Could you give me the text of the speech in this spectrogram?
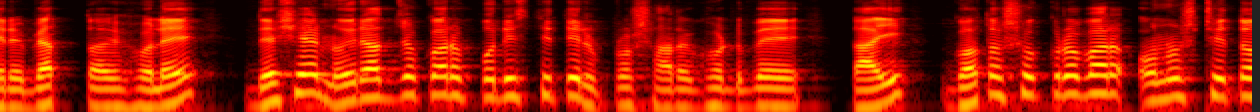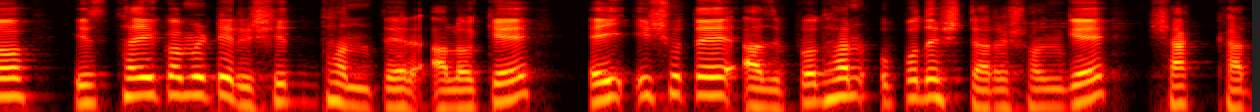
এর ব্যত্যয় হলে দেশে নৈরাজ্যকর পরিস্থিতির প্রসার ঘটবে। তাই গত শুক্রবার অনুষ্ঠিত স্থায়ী কমিটির সিদ্ধান্তের আলোকে এই ইস্যুতে আজ প্রধান উপদেষ্টার সঙ্গে সাক্ষাৎ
